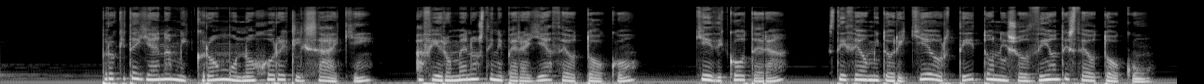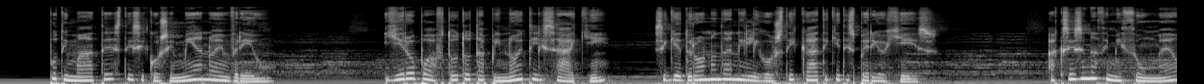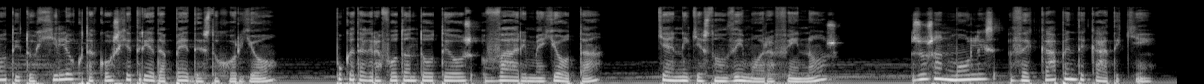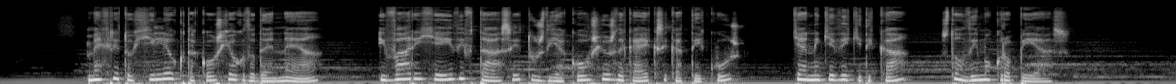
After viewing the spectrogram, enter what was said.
Πρόκειται για ένα μικρό μονόχωρο εκκλησάκι αφιερωμένο στην υπεραγία Θεοτόκο και ειδικότερα στη θεομητορική εορτή των εισοδείων της Θεοτόκου που τιμάται στις 21 Νοεμβρίου. Γύρω από αυτό το ταπεινό εκκλησάκι συγκεντρώνονταν οι λιγοστοί κάτοικοι της περιοχής. Αξίζει να θυμηθούμε ότι το 1835 στο χωριό που καταγραφόταν τότε ως Βάρη με και ανήκε στον Δήμο Αραφίνος ζούσαν μόλις 15 κάτοικοι. Μέχρι το 1889 η Βάρη είχε ήδη φτάσει τους 216 κατοίκους και ανήκε διοικητικά στον Δήμο Κροπίας.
